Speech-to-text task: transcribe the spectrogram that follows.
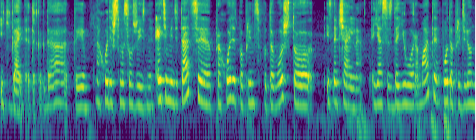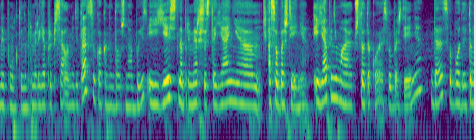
икигай. Это когда ты находишь смысл смысл жизни. Эти медитации проходят по принципу того, что изначально я создаю ароматы под определенные пункты. Например, я прописала медитацию, как она должна быть. И есть, например, состояние освобождения. И я понимаю, что такое освобождение, да, свобода. Это,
